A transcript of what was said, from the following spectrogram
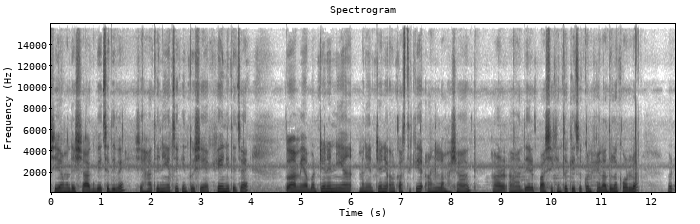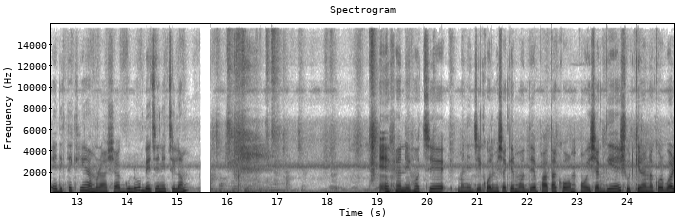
সে আমাদের শাক বেছে দিবে, সে হাতে নিয়েছে, কিন্তু সে খেয়ে নিতে চায়। তো আমি আবার ট্রেনে নিয়ে মানে ট্রেনে ওর কাছ থেকে আনলাম শাক। আর আমাদের পাশে কিন্তু কিছুক্ষণ খেলাধুলা করল। আর এদিক থেকে আমরা শাকগুলো বেছে নিচ্ছিলাম। এখানে হচ্ছে মানে যে কলমি শাকের মধ্যে পাতা কম, ওই শাক দিয়ে শুটকি রান্না করব। আর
